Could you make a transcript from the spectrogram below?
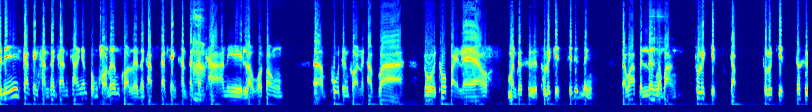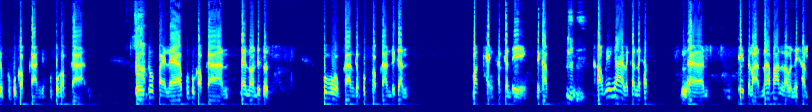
ทีนี้การแข่งขันทางการค้างั้นผมขอเริ่มก่อนเลยนะครับ การแข่งขันทางการค้าอันนี้เราก็ต้องเออพูดกันก่อนนะครับ ว่าโดยทั่วไปแล้ว มันก็คือธุรกิจชนิดหนึ่ง แต่ว่าเป็นเรื่องระหว่างธุรกิจกับธุรกิจก็คือผู้ประกอบการกับผู้ประกอบการ โดยทั่วไปแล้วผู้ประกอบการแน่นอนที่สุด ผู้ประกอบการกับผู้ประกอบการด้วยกัน มักแข่งขันกันเองนะครับอืมเอาง่ายๆแล้วกันนะครับเอ่อที่ตลาดหน้าบ้านเราเนี่ยครับ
